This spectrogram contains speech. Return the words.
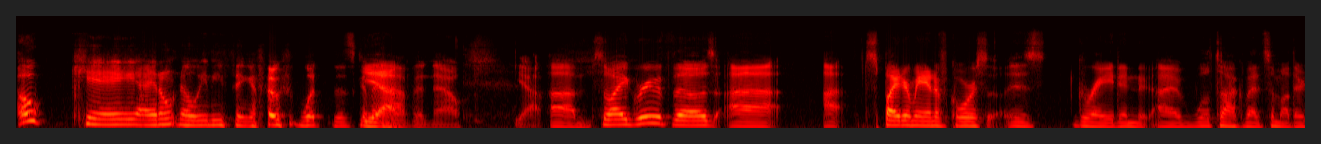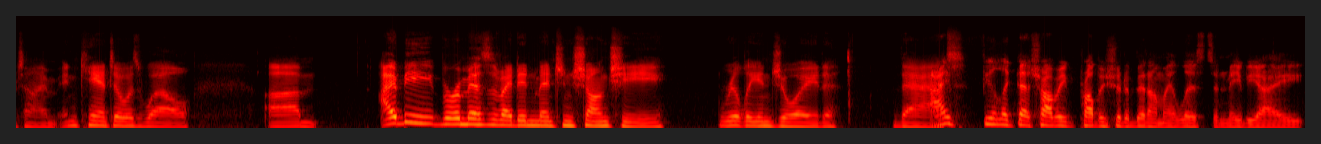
okay, I don't know anything about what is gonna Yeah. happen now. Yeah, Um, so I agree with those. Uh, uh, Spider-Man, of course, is great, and I will talk about it some other time. Encanto as well. Um, I'd be remiss if I didn't mention Shang-Chi. Really enjoyed that. I feel like that probably probably should have been on my list, and maybe I.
